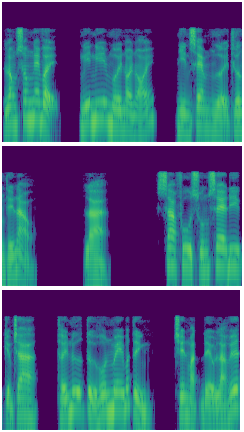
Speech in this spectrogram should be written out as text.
Long song nghe vậy, nghĩ nghĩ mới nói nói, nhìn xem người thương thế nào. Là, Sa Phu xuống xe đi kiểm tra, thấy nữ tử hôn mê bất tỉnh, trên mặt đều là huyết.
